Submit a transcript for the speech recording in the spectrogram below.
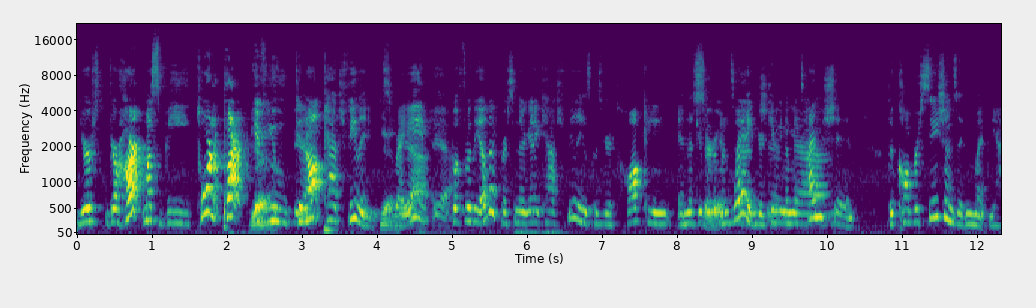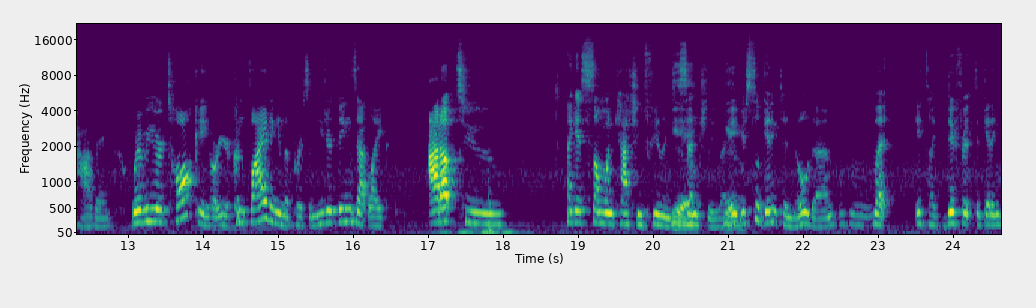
your your heart must be torn apart Yeah. if you Yeah. cannot catch feelings, Yeah. right? Yeah, yeah. But for the other person, they're gonna catch feelings because you're talking in a Giving certain way. You're giving them yeah. attention. The conversations that you might be having, whatever you're talking or you're confiding in the person. These are things that like add up to, I guess, someone catching feelings. Yeah, Essentially, right? yeah. You're still getting to know them, Mhm. but it's like different to getting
